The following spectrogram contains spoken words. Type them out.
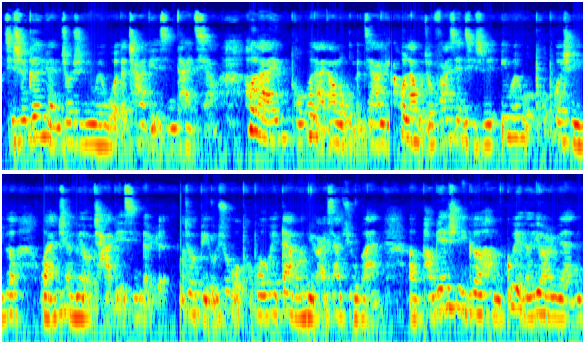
其实根源就是因为我的差别心太强。后来婆婆来到了我们家里，后来我就发现，其实因为我婆婆是一个完全没有差别心的人。就比如说我婆婆会带我女儿下去玩，呃，旁边是一个很贵的幼儿园。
